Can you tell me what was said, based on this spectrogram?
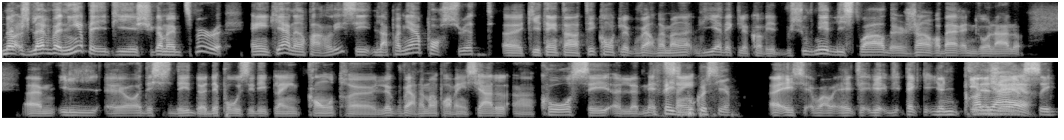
non, je voulais revenir, puis, puis je suis comme un petit peu inquiet à en parler. C'est la première poursuite euh, qui est intentée contre le gouvernement liée avec le COVID. Vous vous souvenez de l'histoire de Jean-Robert Ngola? Là? Euh, il euh, a décidé de déposer des plaintes contre euh, le gouvernement provincial en cours. C'est euh, le Et médecin. Facebook aussi. hein. Euh, et ouais, et- qu'il y a une Et le première. GRC.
